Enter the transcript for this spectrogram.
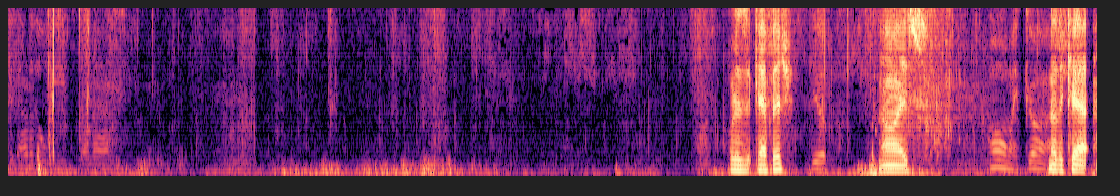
Get out of the weeds, dumbass. What is it? Catfish? Yep. Nice. Oh my god. Another cat.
